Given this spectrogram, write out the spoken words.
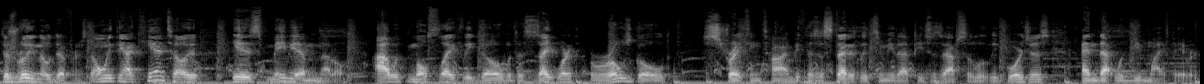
there's really no difference. The only thing I can tell you is maybe a metal. I would most likely go with the Zeitwerk Rose Gold striking time because aesthetically to me that piece is absolutely gorgeous and that would be my favorite.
